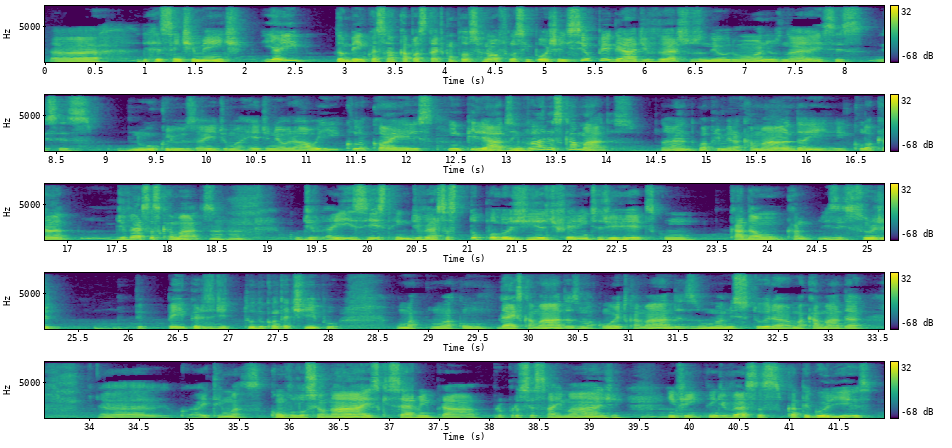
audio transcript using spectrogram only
Uh, recentemente, e aí também com essa capacidade computacional, falou assim, poxa, e se eu pegar diversos neurônios, né, esses, esses núcleos aí de uma rede neural e colocar eles empilhados em várias camadas, né, uma primeira camada e, e colocar diversas camadas. Uhum. Aí existem diversas topologias diferentes de redes, com cada um, existe, surge papers de tudo quanto é tipo, uma, uma com 10 camadas, uma com 8 camadas, uma mistura, uma camada. Uh, aí tem umas convolucionais que servem para processar a imagem. Uhum. Enfim, tem diversas categorias.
